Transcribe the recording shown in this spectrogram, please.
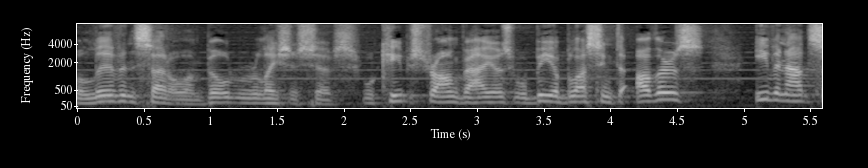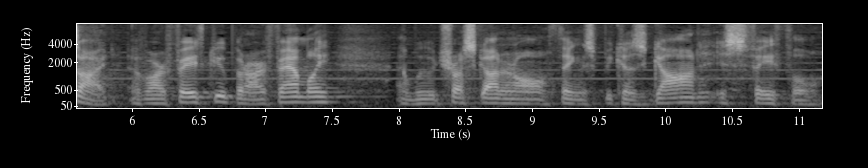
will live and settle and build relationships. We'll keep strong values. We'll be a blessing to others, even outside of our faith group and our family and we would trust God in all things because God is faithful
